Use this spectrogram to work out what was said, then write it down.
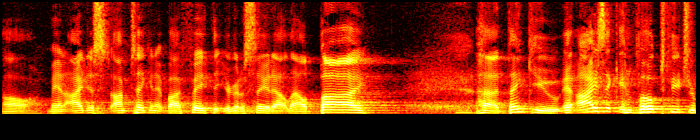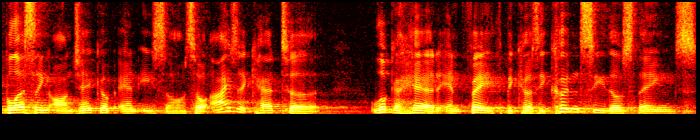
Oh, man, I just, I'm taking it by faith that you're going to say it out loud. By uh, thank you. Isaac invoked future blessing on Jacob and Esau. So Isaac had to look ahead in faith because he couldn't see those things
